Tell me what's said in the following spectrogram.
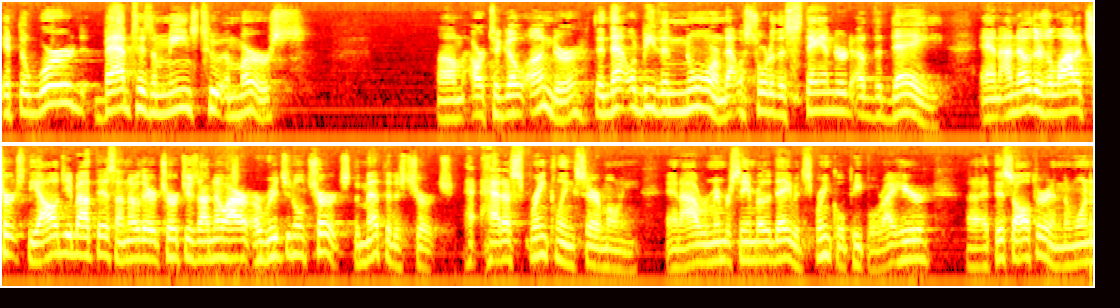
if the word baptism means to immerse um, or to go under, then that would be the norm. That was sort of the standard of the day. And I know there's a lot of church theology about this. I know there are churches. I know our original church, the Methodist Church, ha- had a sprinkling ceremony. And I remember seeing Brother David sprinkle people right here uh, at this altar and the one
